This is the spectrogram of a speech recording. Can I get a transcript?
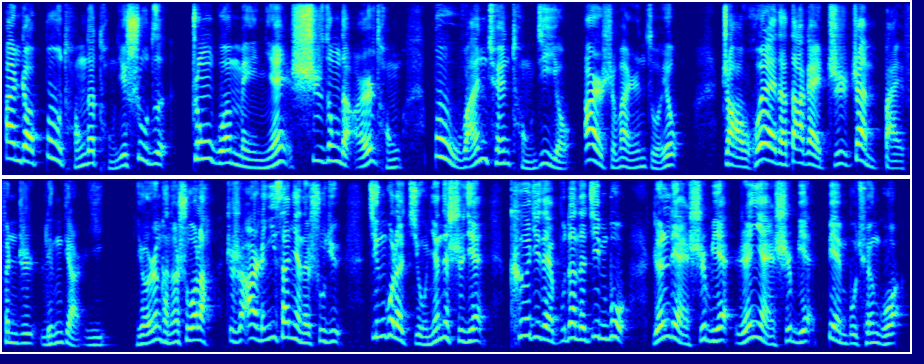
按照不同的统计数字，中国每年失踪的儿童不完全统计有二十万人左右，找回来的大概只占百分之零点一。有人可能说了，这是二零一三年的数据，经过了九年的时间，科技在不断的进步，人脸识别、人眼识别遍布全国。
